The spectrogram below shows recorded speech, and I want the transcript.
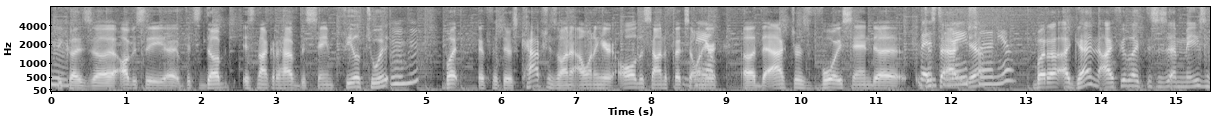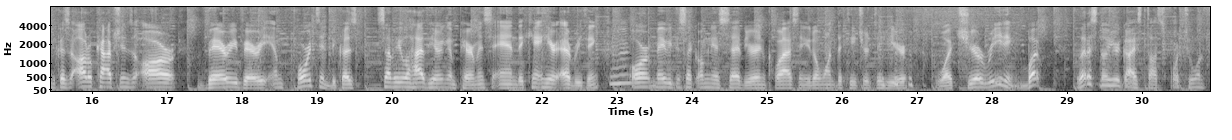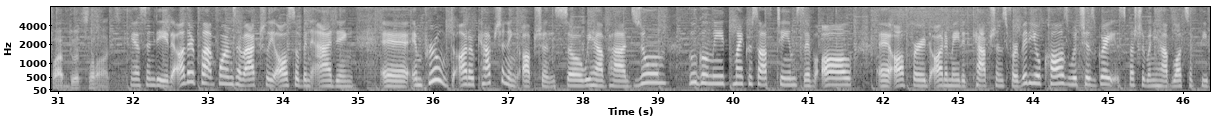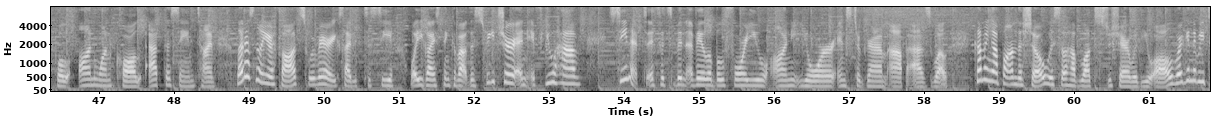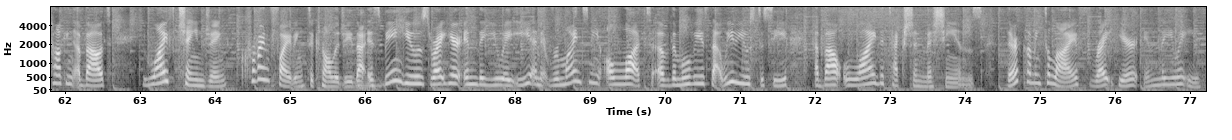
Hmm. because uh, obviously, uh, if it's dubbed, it's not going to have the same feel to it. Mm-hmm. But if there's captions on it, I want to hear all the sound effects. I want to Yeah. hear uh, the actor's voice and uh, just the act- intonation, yeah. But uh, again, I feel like this is amazing because auto captions are very, very important because some people have hearing impairments and they can't hear everything. Mhm. Or maybe just like Omnia said, you're in class and you don't want the teacher to hear what you're reading. But let us know your guys' thoughts. 4215, du Etisalat. Yes, indeed. Other platforms have actually also been adding uh, improved auto captioning options. So we have had Zoom, Google Meet, Microsoft Teams. They've all uh, offered automated captions for video calls, which is great, especially when you have lots of people on one call at the same time. Let us know your thoughts. We're very excited to see what you guys think about this feature and if you have seen it, if it's been available for you on your Instagram app as well. Coming up on the show, we still have lots to share with you all. We're going to be talking about life changing crime fighting technology that is being used right here in the UAE, and it reminds me a lot of the movies that we used to see about lie detection machines. They're coming to life right here in the. UAE.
